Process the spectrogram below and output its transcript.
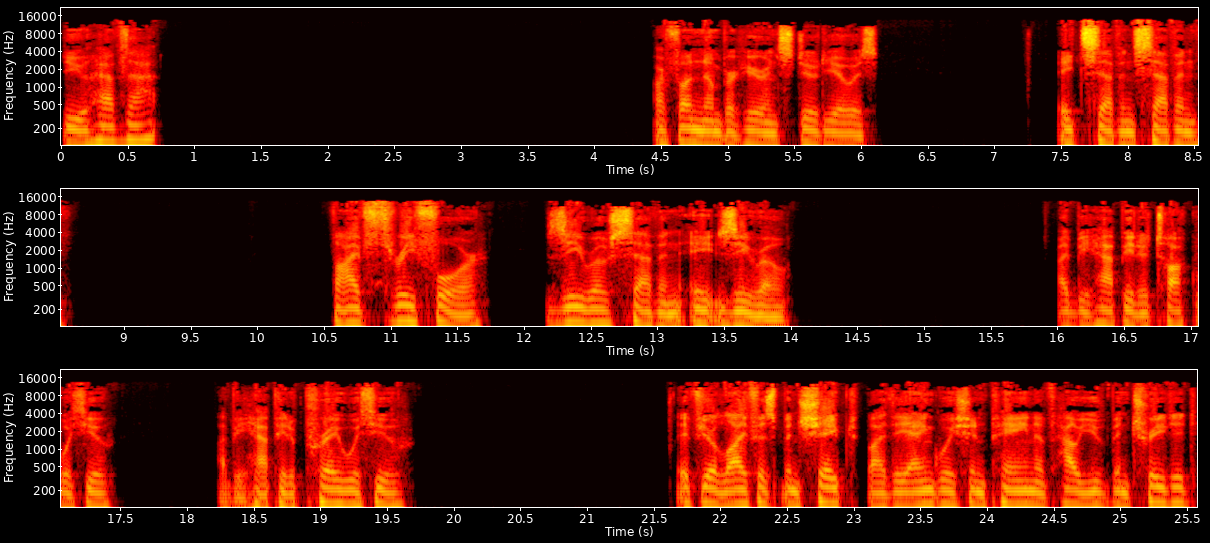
Do you have that? Our phone number here in studio is 877 534 0780. I'd be happy to talk with you. I'd be happy to pray with you. If your life has been shaped by the anguish and pain of how you've been treated,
